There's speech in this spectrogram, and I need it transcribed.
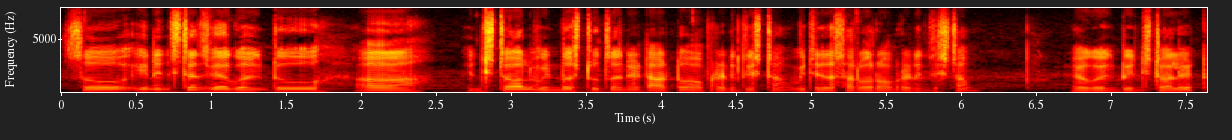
So, in instance, we are going to uh, install Windows 2008 R2 operating system, which is a server operating system. We are going to install it.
